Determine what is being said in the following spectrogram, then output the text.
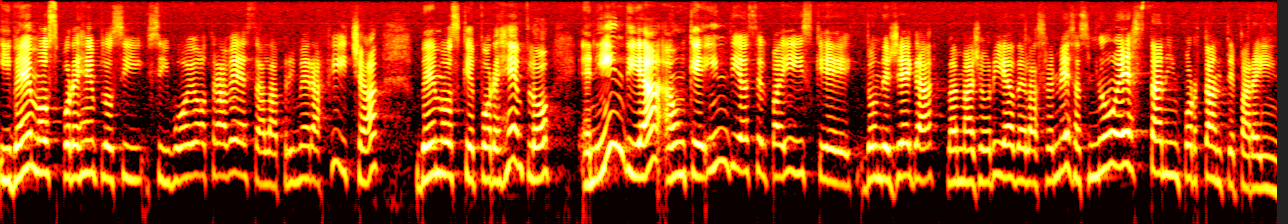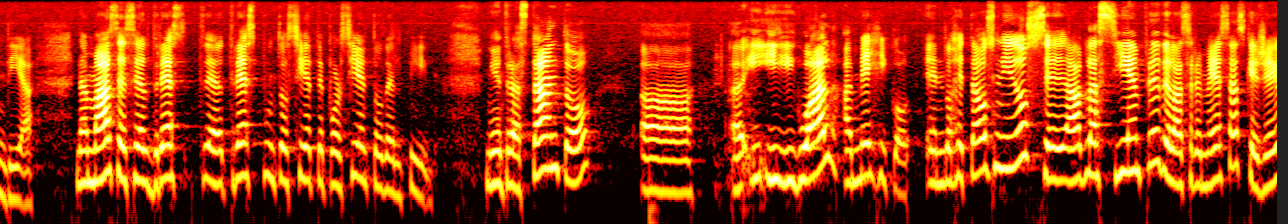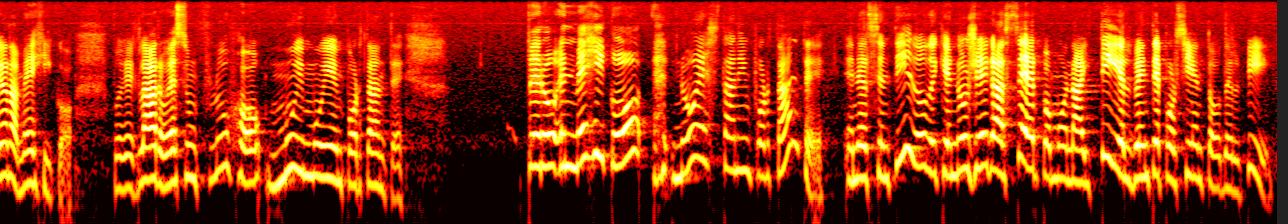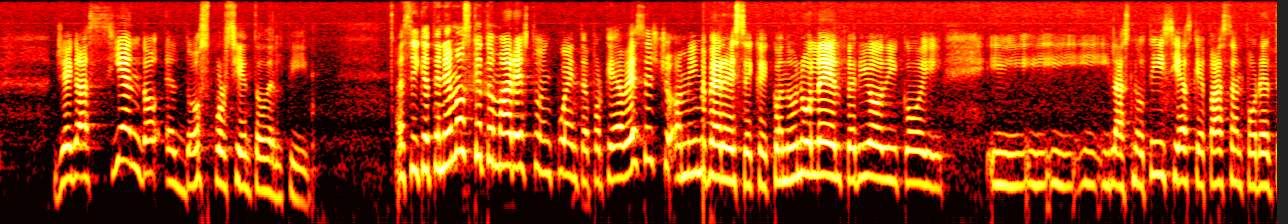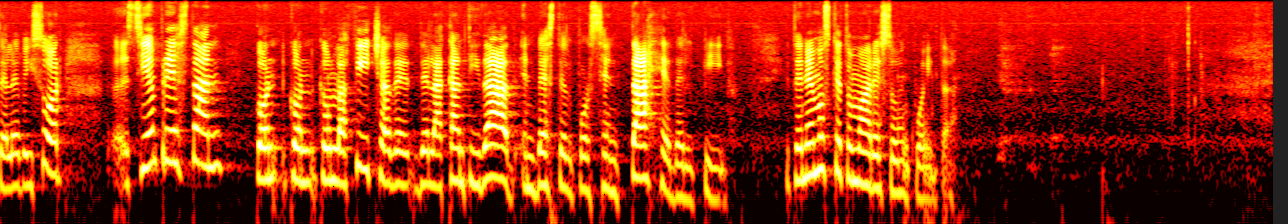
Y vemos, por ejemplo, si, voy otra vez a la primera ficha, vemos que, por ejemplo, en India, aunque India es el país que, donde llega la mayoría de las remesas, no es tan importante para India. Nada más es el 3.7% del PIB. Mientras tanto, ah, ah, igual a México. En los Estados Unidos se habla siempre de las remesas que llegan a México, porque claro, es un flujo muy, muy importante. Pero en México no es tan importante, en el sentido de que no llega a ser como en Haití el 20% del PIB, llega siendo el 2% del PIB. Así que tenemos que tomar esto en cuenta, porque a veces a mí me parece que cuando uno lee el periódico y, las noticias que pasan por el televisor, eh, siempre están con, la ficha de la cantidad en vez del porcentaje del PIB. Y tenemos que tomar eso en cuenta.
